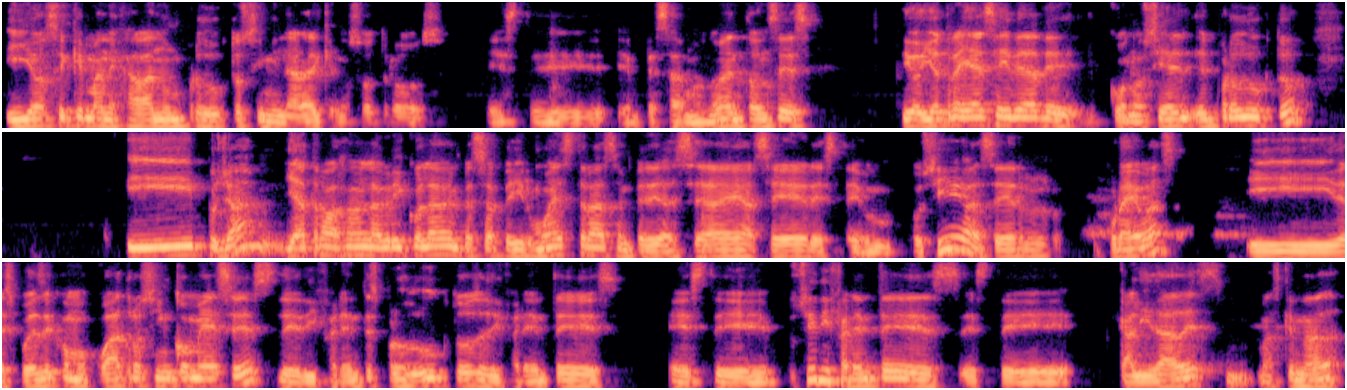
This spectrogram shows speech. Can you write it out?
y yo sé que manejaban un producto similar al que nosotros este, empezamos, ¿no? Entonces, digo, yo traía esa idea de conocer el, producto y pues ya, ya trabajando en la agrícola, empecé a pedir muestras, empecé a hacer, este, pues sí, hacer pruebas y después de como cuatro o cinco meses de diferentes productos, de diferentes, este, pues sí, diferentes este, calidades, más que nada,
